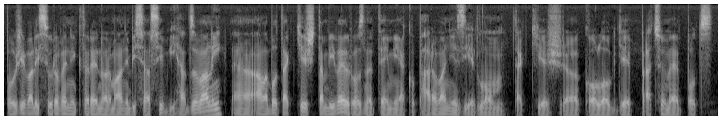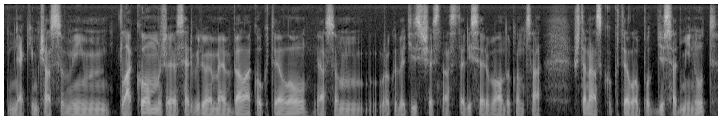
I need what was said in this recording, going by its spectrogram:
používali suroviny, ktoré normálne by sa asi vyhadzovali, a, alebo taktiež tam bývajú rôzne témy ako párovanie s jedlom, taktiež e, kolo, kde pracujeme pod nejakým časovým tlakom, že servirujeme veľa koktélov. Ja som v roku 2016 tedy servoval dokonca 14 koktélov pod 10 minút.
